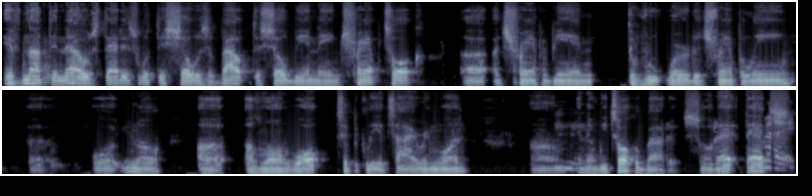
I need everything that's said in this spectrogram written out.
if nothing else, that is what this show is about. The show being named Tramp Talk, uh, a tramp being the root word of trampoline, uh, or you know, a long walk, typically a tiring one um, mm-hmm. and then we talk about it. So that that's right.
